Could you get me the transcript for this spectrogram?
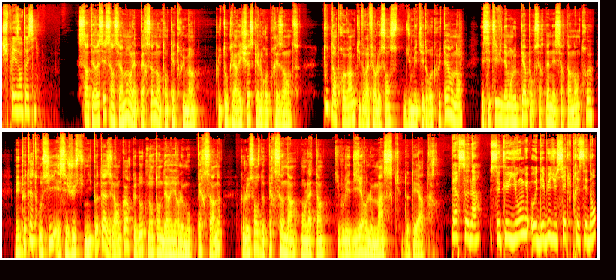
je plaisante aussi. S'intéresser sincèrement à la personne en tant qu'être humain, plutôt que la richesse qu'elle représente. Tout un programme qui devrait faire le sens du métier de recruteur, non? Et c'est évidemment le cas pour certaines et certains d'entre eux. Mais peut-être aussi, et c'est juste une hypothèse là encore, que d'autres n'entendent derrière le mot personne que le sens de persona en latin, qui voulait dire le masque de théâtre. Persona, ce que Jung, au début du siècle précédent,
